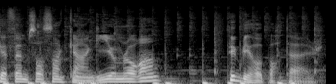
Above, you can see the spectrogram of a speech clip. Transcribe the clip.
FM 105.1, Guillaume Laurin, publie reportage.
